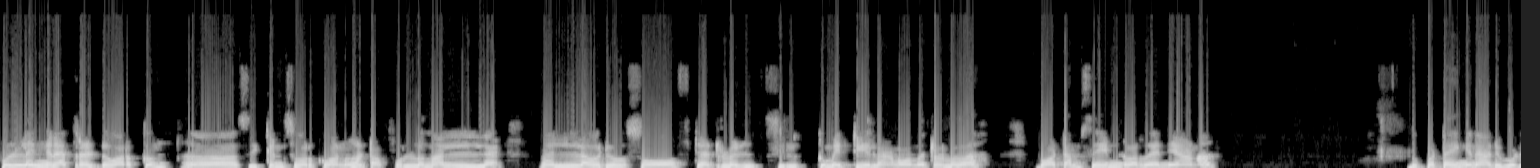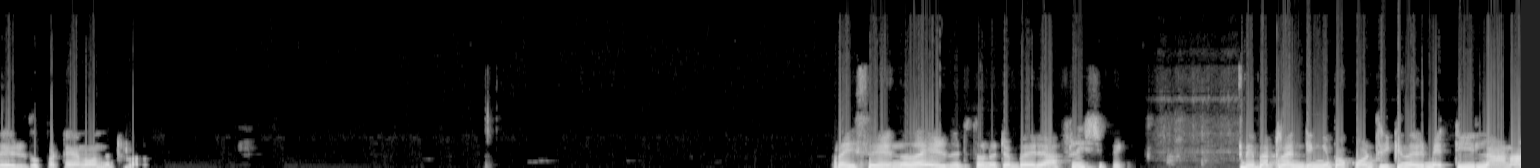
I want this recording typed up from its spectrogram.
ഫുൾ ഇങ്ങനെ ത്രെഡ് വർക്കും സീക്വൻസ് വർക്കും ആണ് കേട്ടോ. ഫുള്ള് നല്ല നല്ല ഒരു സോഫ്റ്റ് ആയിട്ടുള്ള ഒരു സിൽക്ക് മെറ്റീരിയൽ ആണ് വന്നിട്ടുള്ളത്. ബോട്ടം സെയിം കളർ തന്നെയാണ്. ദുപ്പട്ട ഇങ്ങനെ അടിപൊളി ഒരു ദുപ്പട്ടയാണ് വന്നിട്ടുള്ളത്. പ്രൈസ് വരുന്നത് എഴുന്നൂറ്റി തൊണ്ണൂറ്റൊമ്പത് രൂപ ഫ്രീ ഷിപ്പിംഗ് ഇതിപ്പോ ട്രെൻഡിങ് പൊക്കോണ്ടിരിക്കുന്ന ഒരു മെറ്റീരിയലാണ്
